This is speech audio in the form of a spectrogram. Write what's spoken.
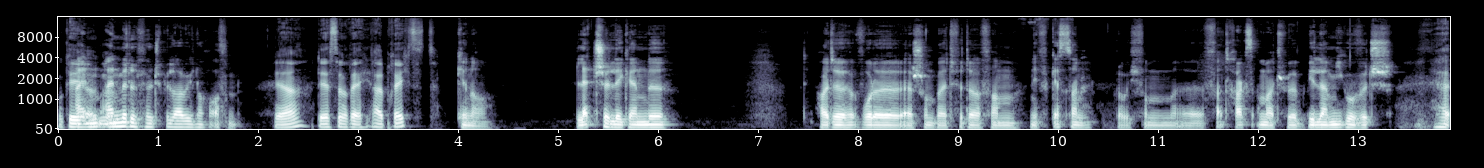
Okay. Ein, ein Mittelfeldspieler habe ich noch offen. Ja, der ist dann re halb rechts. Genau. Lecce-Legende. Heute wurde er schon bei Twitter vom, nee, gestern, glaube ich, vom äh, Vertragsamateur Belamigovic Ja,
